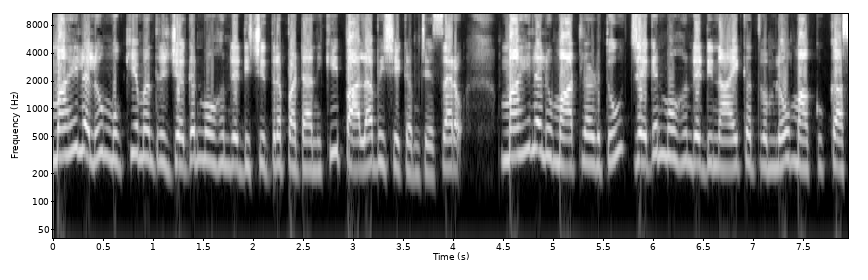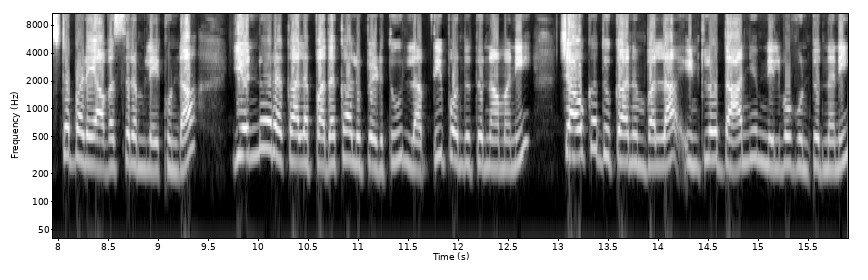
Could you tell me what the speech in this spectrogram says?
మహిళలు ముఖ్యమంత్రి జగన్మోహన్ రెడ్డి చిత్రపటానికి పాలాభిషేకం చేశారు. మహిళలు మాట్లాడుతూ జగన్మోహన్ రెడ్డి నాయకత్వంలో మాకు కష్టపడే అవసరం లేకుండా ఎన్నో రకాల పథకాలు పెడుతూ లబ్ధి పొందుతున్నామని చౌక దుకాణం వల్ల ఇంట్లో ధాన్యం నిల్వ ఉంటుందని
